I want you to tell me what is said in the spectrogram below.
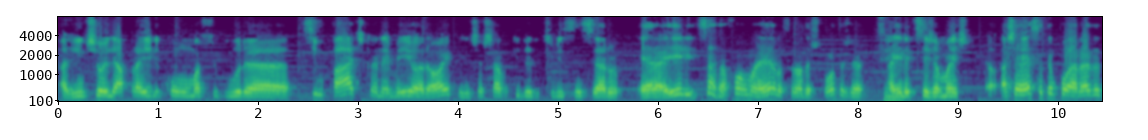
a gente olhar pra ele como uma figura simpática, né? Meio heróica, a gente achava que o detetive sincero era ele, e de certa forma é, no final das contas, né? Sim. Ainda que seja mais. Acho que essa temporada,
